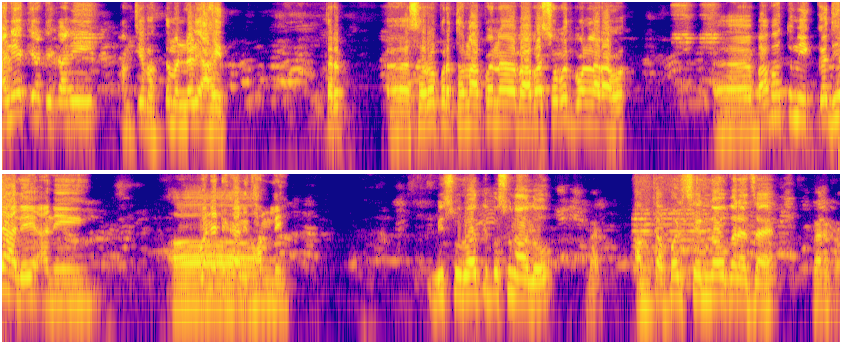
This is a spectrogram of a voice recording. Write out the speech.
अनेक या ठिकाणी आमचे भक्त मंडळी आहेत. तर सर्वप्रथम आपण बाबासोबत बोलणार आहोत. बाबा तुम्ही कधी आले आणि कोण्या ठिकाणी थांबले? मी सुरुवातीपासून आलो. आमचा पण सेनगावकराचा आहे. बर बर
